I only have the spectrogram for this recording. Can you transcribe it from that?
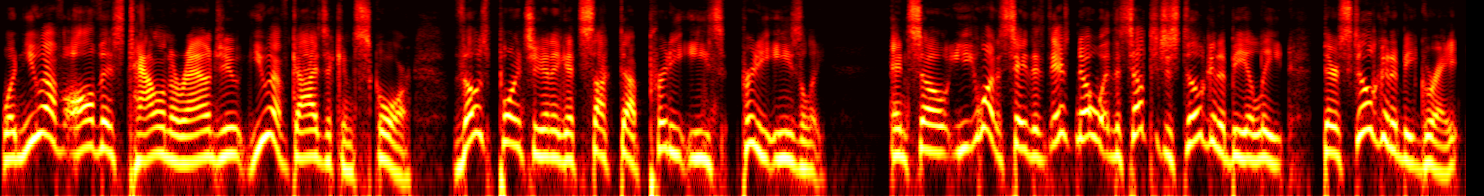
when you have all this talent around you, you have guys that can score. Those points are going to get sucked up pretty easy, pretty easily. And so you want to say that there's no way the Celtics are still going to be elite. They're still going to be great.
